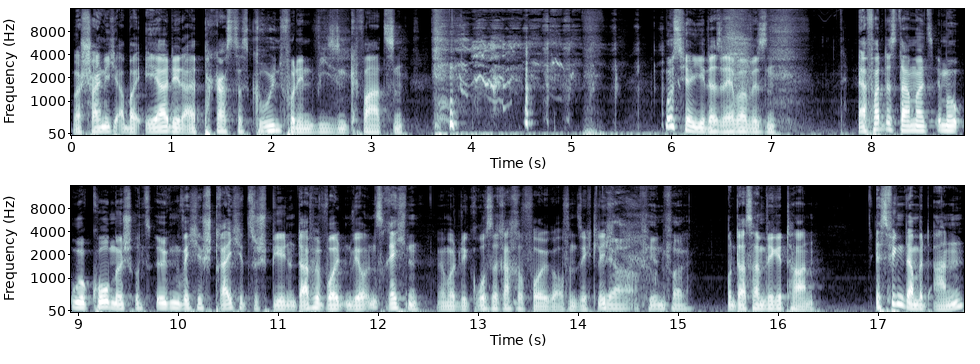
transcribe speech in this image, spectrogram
Wahrscheinlich aber eher den Alpakas das Grün von den Wiesen quarzen. Muss ja jeder selber wissen. Er fand es damals immer urkomisch, uns irgendwelche Streiche zu spielen und dafür wollten wir uns rächen. Wir haben die große Rachefolge offensichtlich. Ja, auf jeden Fall. Und das haben wir getan. Es fing damit an,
